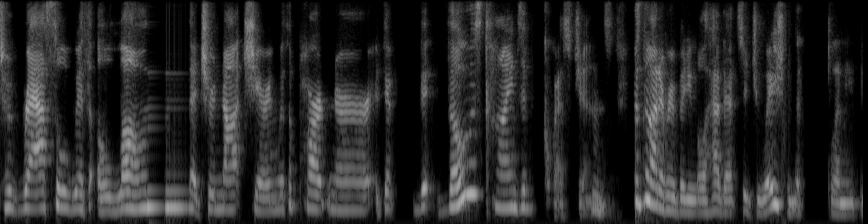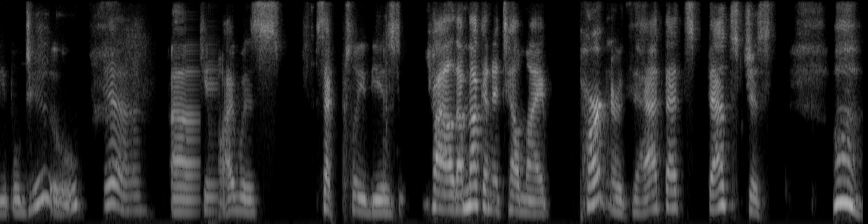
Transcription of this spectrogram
to wrestle with alone that you're not sharing with a partner? That, that those kinds of questions. Because not everybody will have that situation but plenty of people do. Yeah. Uh, you know i was sexually abused child i'm not going to tell my partner that. That's that's just oh,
